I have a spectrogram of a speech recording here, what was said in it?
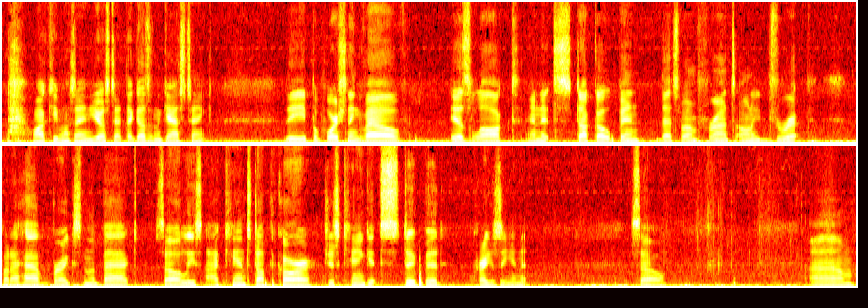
why I keep on saying Eurostat, that goes in the gas tank. The proportioning valve is locked and it's stuck open. That's why I'm front only drip. But I have brakes in the back, so at least I can stop the car, just can't get stupid crazy in it. So, um,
